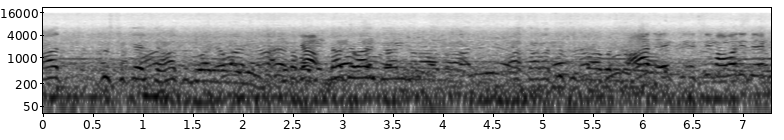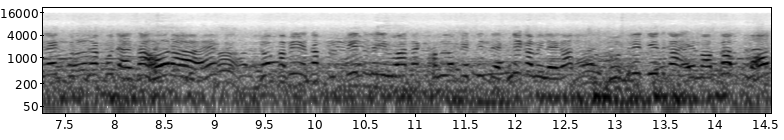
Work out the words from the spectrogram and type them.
आज विश्व के इतिहास मनाई गई। क्या? दिवाली आज एक चीज़ बाबा जी देख रहे हैं कुछ ना कुछ ऐसा हो रहा है हाँ। जो कभी ऐसा प्रतीत नहीं हुआ था कि हम लोग ये चीज़ देखने का मिलेगा। दूसरी चीज़ का ये मौका बहुत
